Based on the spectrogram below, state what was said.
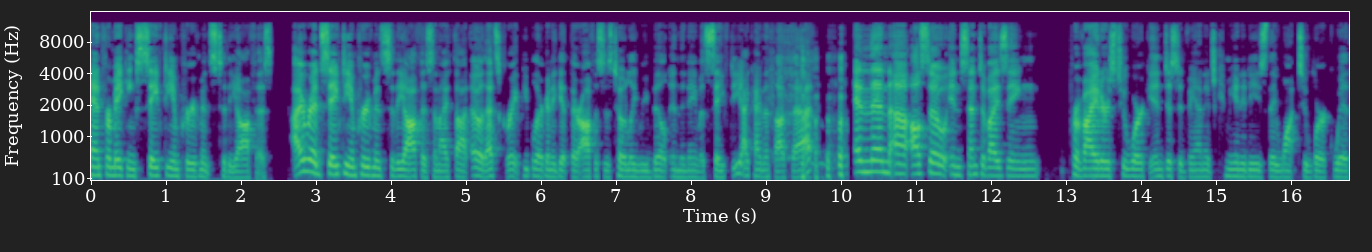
and for making safety improvements to the office. I read safety improvements to the office and I thought, oh, that's great. People are going to get their offices totally rebuilt in the name of safety. I kind of thought that. and then uh, also incentivizing providers to work in disadvantaged communities. They want to work with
